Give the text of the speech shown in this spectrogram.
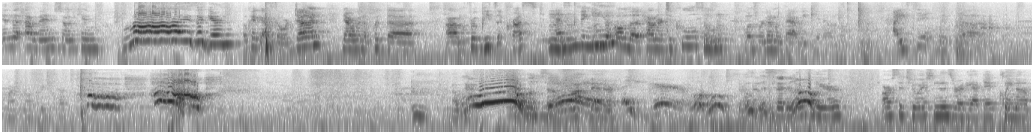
in the oven so it can rise again. Okay, guys, so we're done. Now we're gonna put the um, fruit pizza crust esque thingy on the counter to cool. So once we're done with that, we can um, ice it with the marshmallow cream stuff. Mm. Okay, that looks a lot better. Woohoo. So just set it on here. Our situation is ready. I did clean up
